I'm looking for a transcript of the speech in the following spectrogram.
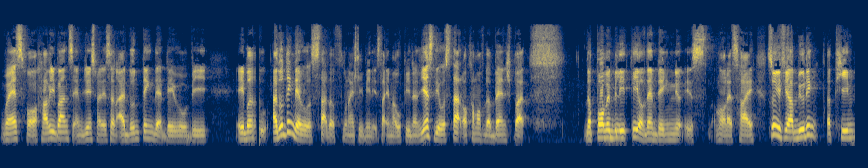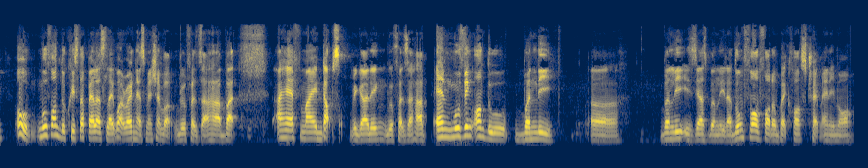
Whereas for Harvey Barnes and James Maddison, I don't think that they will be able to. I don't think they will start the full 90 minutes. Like in my opinion, yes, they will start or come off the bench, but the probability of them being new is not as high. So if you are building a team, oh, move on to Crystal Palace, like what Ryan has mentioned about Wilfred Zaha, but I have my doubts regarding Wilfred Zaha. And moving on to Burnley, uh, Burnley is just Burnley. Like, don't fall for the Weghorst trap anymore.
